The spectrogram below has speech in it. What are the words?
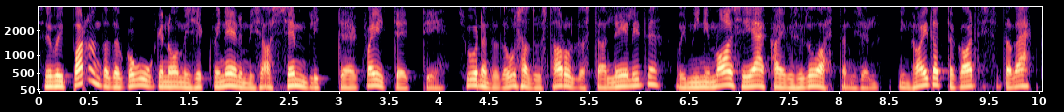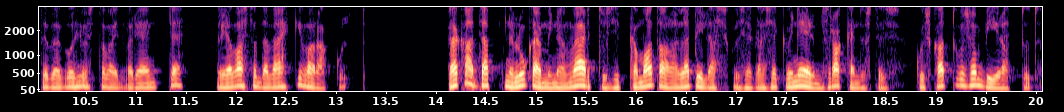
see võib parandada kogu genoomi sekveneerimise assemblite kvaliteeti, suurendada usaldust haruldaste alleelide või minimaalse jääkhaiguse tuvastamisel ning aidata kaardistada vähktõbe põhjustavaid variante või avastada vähki varakult. väga täpne lugemine on väärtuslik ka madala läbilaskusega sekveneerimisrakendustes, kus katvus on piiratud.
